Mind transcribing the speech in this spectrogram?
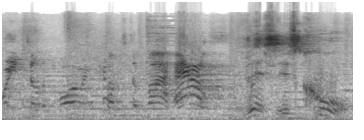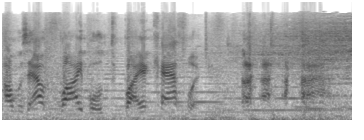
wait till the Mormon comes to my house. This is cool. I was out Bibled by a Catholic.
